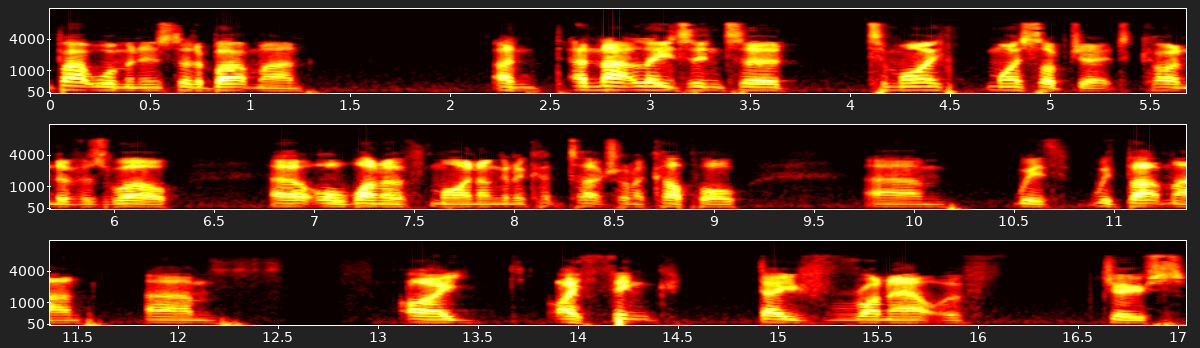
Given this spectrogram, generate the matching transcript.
Batwoman instead of Batman, and and that leads into to my my subject kind of as well, uh, or one of mine. I'm going to touch on a couple um, with with Batman. Um, I I think they've run out of juice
